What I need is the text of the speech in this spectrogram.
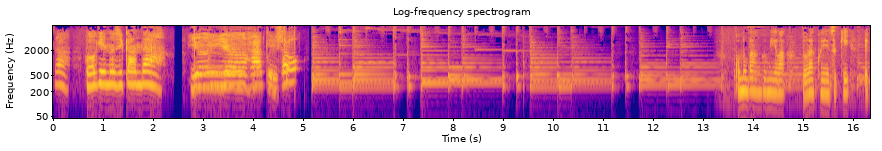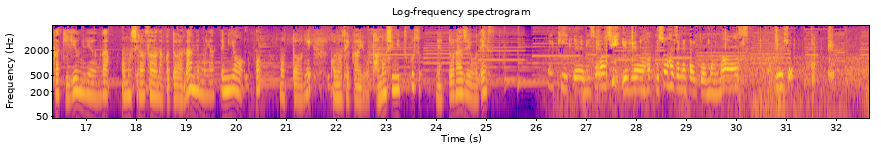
さあ、方言の時間だ。ゆんゆん白書。この番組はドラクエ好き絵描きユンユンが面白そうなことは何でもやってみようをモットーにこの世界を楽しみ尽くすネットラジオです。聞いてみそらしいゆんゆん白書を始めたいと思います。よいしょ。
